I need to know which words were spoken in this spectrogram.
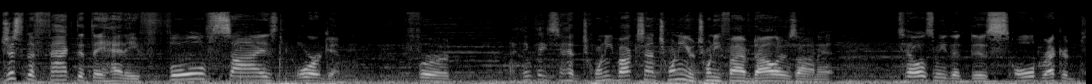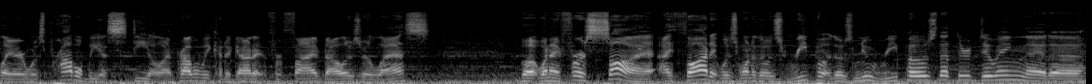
just the fact that they had a full sized organ for I think they had twenty bucks on twenty or twenty five dollars on it tells me that this old record player was probably a steal. I probably could have got it for five dollars or less. But when I first saw it, I thought it was one of those repo, those new repos that they're doing. That uh,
